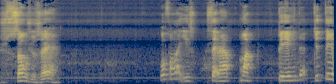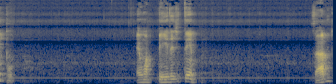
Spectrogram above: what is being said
São José, vou falar isso, será uma perda de tempo. É uma perda de tempo. Sabe?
